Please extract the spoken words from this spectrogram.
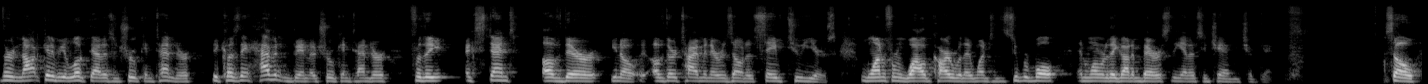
they're not going to be looked at as a true contender because they haven't been a true contender for the extent of their, you know, of their time in Arizona, save two years. One from wild card where they went to the Super Bowl, and one where they got embarrassed in the NFC Championship game. So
